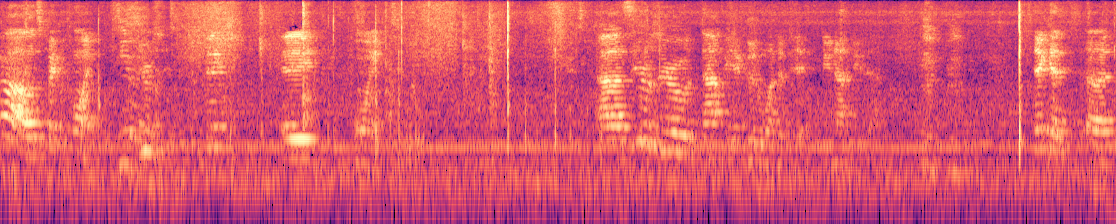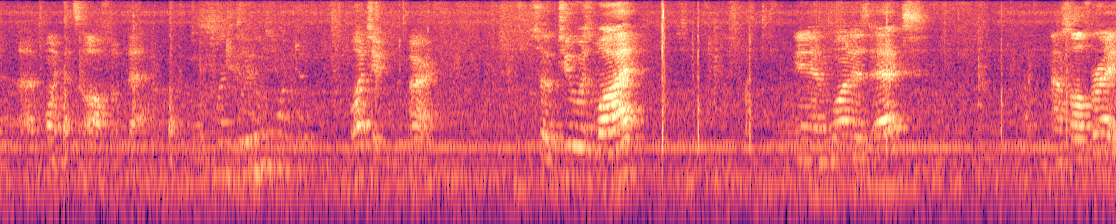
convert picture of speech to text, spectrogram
Ah, let's pick a point. Pick a point. Uh, zero zero would not be a good one to pick. Not do uh, a, point that's off of that. One, two, alright. So two is y, and one is x. Now solve for a.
